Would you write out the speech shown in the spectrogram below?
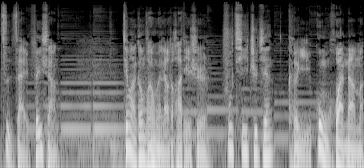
自在飞翔。今晚跟朋友们聊的话题是：夫妻之间可以共患难吗？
